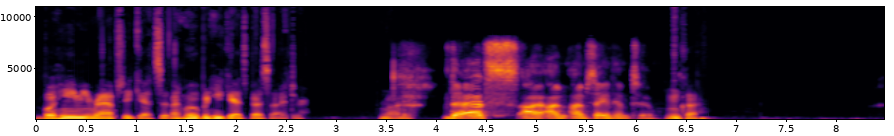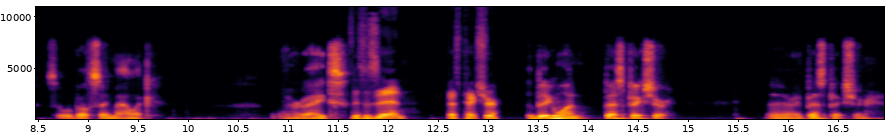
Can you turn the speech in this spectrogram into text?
Bohemian Rhapsody gets it. I'm hoping he gets Best Actor. Rami. That's I, I'm I'm saying him too. Okay. So we're both saying Malek. All right. This is it. Best Picture. The big one. Best picture. All right, best picture.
